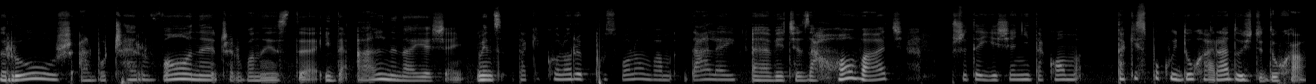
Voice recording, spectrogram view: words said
róż, albo czerwony. Czerwony jest e, idealny na jesień, więc takie kolory pozwolą Wam dalej, e, wiecie, zachować przy tej jesieni taką, taki spokój ducha, radość ducha,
